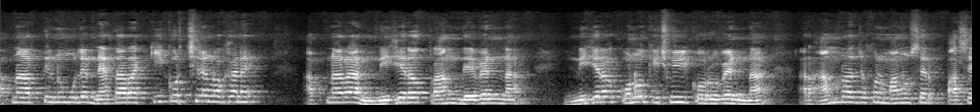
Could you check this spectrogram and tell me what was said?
আপনার তৃণমূলের নেতারা কি করছিলেন ওখানে? আপনারা নিজেরাও ত্রাণ দেবেন না, নিজেরাও কোনো কিছুই করবেন না। আর আমরা যখন মানুষের পাশে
